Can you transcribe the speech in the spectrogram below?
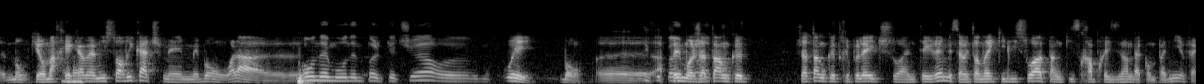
euh, bon, qui ont marqué Voilà. quand même l'histoire du catch, mais, mais bon, voilà. euh, On aime ou on n'aime pas le catcheur. euh. Oui, bon. euh, après, moi, j'attends que j'attends que Triple H soit intégré, mais ça m'étonnerait qu'il y soit tant qu'il sera président de la compagnie. Enfin,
